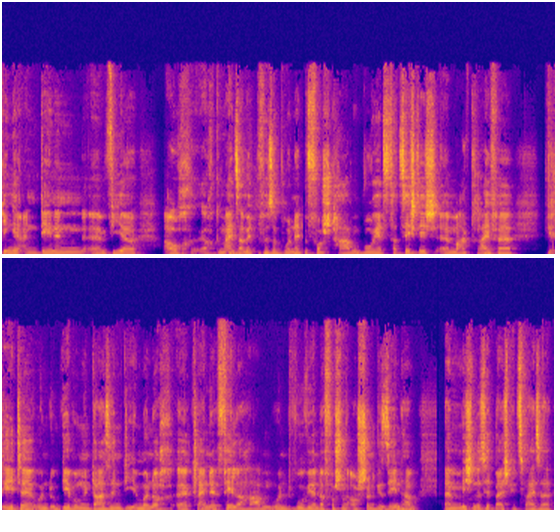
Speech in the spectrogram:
Dinge, an denen äh, wir auch, auch gemeinsam mit Professor Brunet geforscht haben, wo jetzt tatsächlich äh, marktreife Geräte und Umgebungen da sind, die immer noch äh, kleine Fehler haben und wo wir in der Forschung auch schon gesehen haben. Ähm, mich interessiert beispielsweise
